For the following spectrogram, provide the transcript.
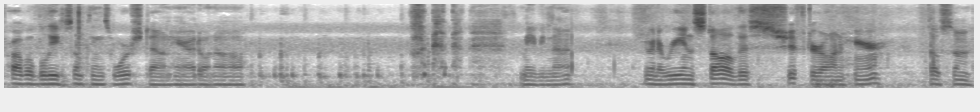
Probably something's worse down here, I don't know. Maybe not. I'm going to reinstall this shifter on here. Throw some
